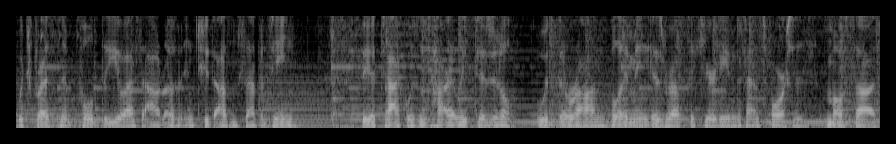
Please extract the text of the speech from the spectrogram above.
which President pulled the US out of in 2017. The attack was entirely digital, with Iran blaming Israel's security and defense forces, Mossad,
